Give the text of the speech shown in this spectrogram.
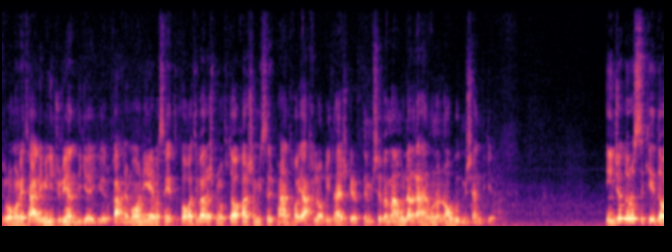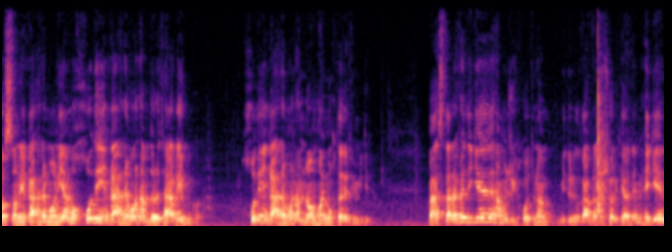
رمان تعلیمی اینجوری هم دیگه قهرمانیه مثلا اتفاقاتی براش میفته آخرش هم یه سری پندهای اخلاقی تهش گرفته میشه و معمولا قهرمانا نابود میشن دیگه. اینجا درسته که داستان قهرمانی اما خود این قهرمان هم داره تغییر می‌کنه. خود این قهرمان هم نامهای مختلفی می‌گیره. از طرف دیگه همونجوری که خودتون هم می‌دونید قبلا اشاره کردیم هگل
